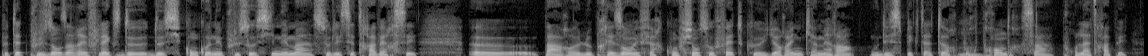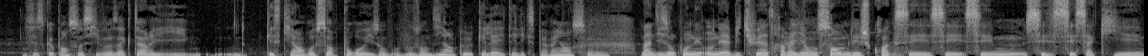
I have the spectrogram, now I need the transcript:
peut-être plus dans un réflexe de, de qu'on connaît plus au cinéma, se laisser traverser euh, par le présent et faire confiance au fait qu'il y aura une caméra ou des spectateurs pour mmh. prendre ça, pour l'attraper. C'est ce que pensent aussi vos acteurs. Qu'est-ce qui en ressort pour eux? Ils vous ont dit un peu quelle a été l'expérience euh? Ben, Disons qu'on est, habitué à travailler ensemble et je crois que c'est, ça qui est,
